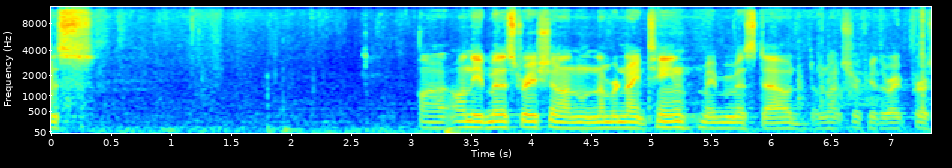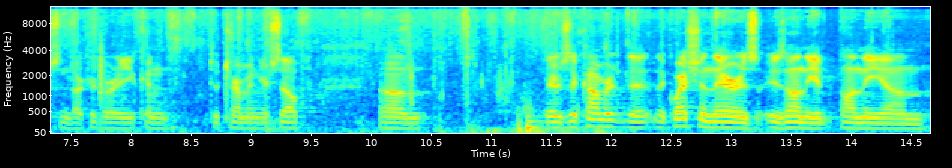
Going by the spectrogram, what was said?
This, uh, on the administration, on number 19, maybe Ms. Dowd, I'm not sure if you're the right person, Dr. Doherty, you can determine yourself. Um, There's a the, the question there is, is on the, on the um,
